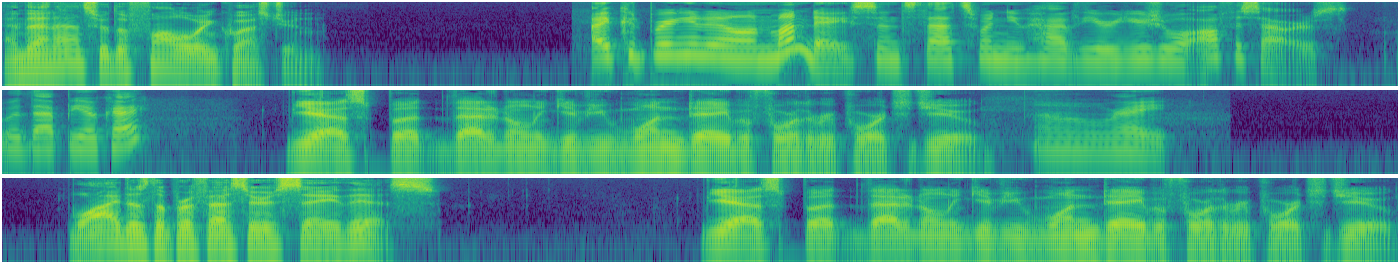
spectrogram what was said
and then answer the following question. I could bring it in on Monday since that's when you have your usual office hours. Would that be okay? Yes, but that'd only give you one day before the report's due. Oh, right. Why does the professor say this? Yes, but that'd only give you one day before the report's due.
